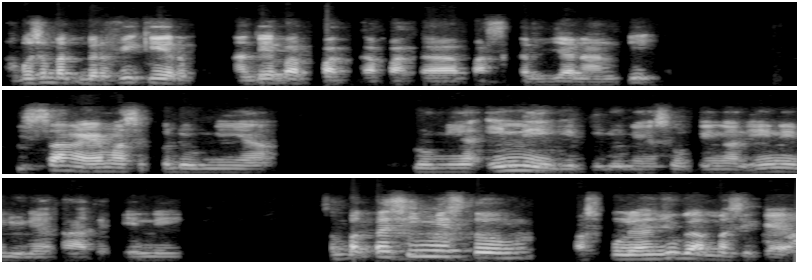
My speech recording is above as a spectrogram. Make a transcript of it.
Aku sempat berpikir nanti apa apakah pas kerja nanti bisa nggak ya masuk ke dunia dunia ini gitu dunia syutingan ini dunia kreatif ini. Sempat pesimis tuh pas kuliah juga masih kayak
